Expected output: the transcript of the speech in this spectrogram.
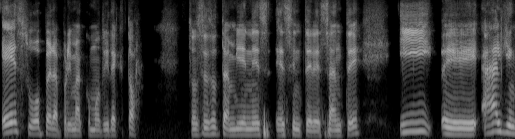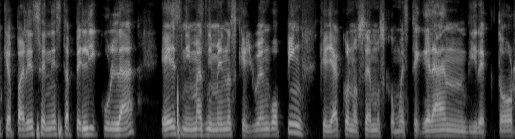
es su ópera prima como director. Entonces eso también es, es interesante. Y eh, alguien que aparece en esta película es ni más ni menos que Yuen Ping, que ya conocemos como este gran director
